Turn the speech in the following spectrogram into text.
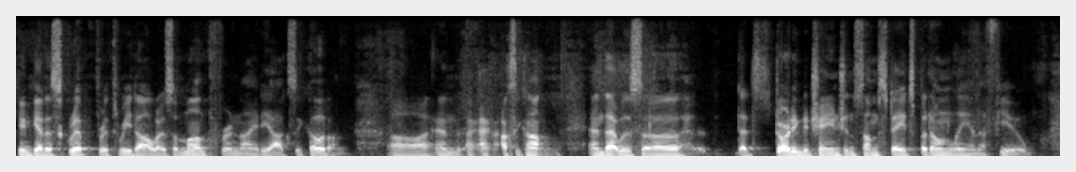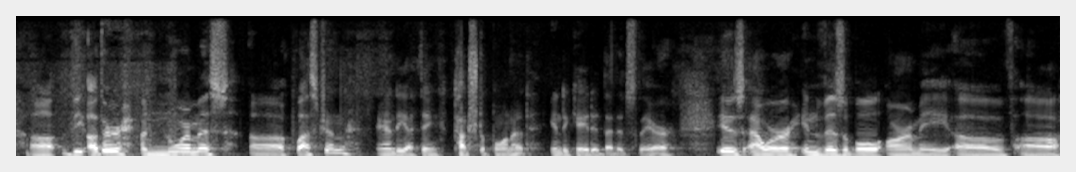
can get a script for $3 a month for 90 oxycodone uh, and uh, OxyContin. And that was uh, that's starting to change in some states, but only in a few. Uh, the other enormous uh, question, Andy, I think, touched upon it, indicated that it's there, is our invisible army of uh,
